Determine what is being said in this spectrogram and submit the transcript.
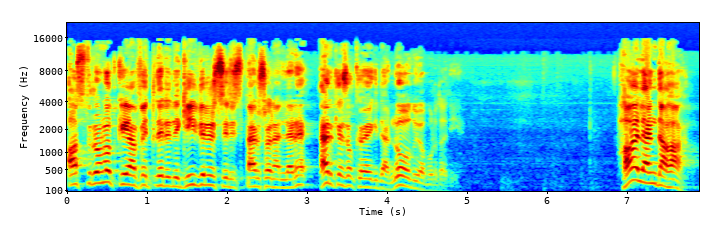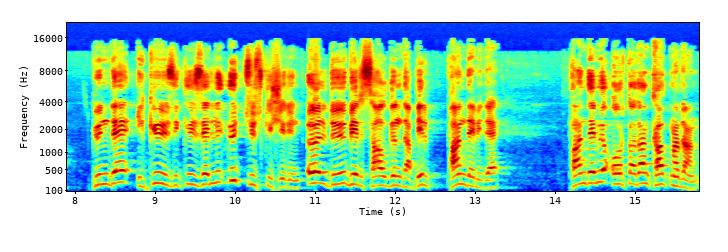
Astronot kıyafetlerini giydirirsiniz personellere. Herkes o köye gider. Ne oluyor burada diye. Halen daha günde 200, 250, 300 kişinin öldüğü bir salgında, bir pandemide. Pandemi ortadan kalkmadan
